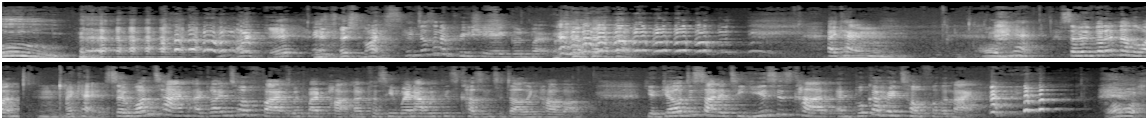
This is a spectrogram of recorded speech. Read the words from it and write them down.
Ooh. I don't care. It tastes nice. He doesn't appreciate good work. okay. Mm. Oh. Okay. So we've got another one. Mm. Okay. So one time I got into a fight with my partner because he went out with his cousin to Darling Harbour. Your girl decided to use his card and book a hotel for the night. What?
